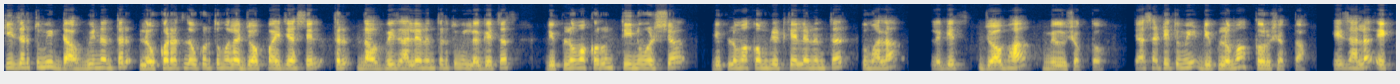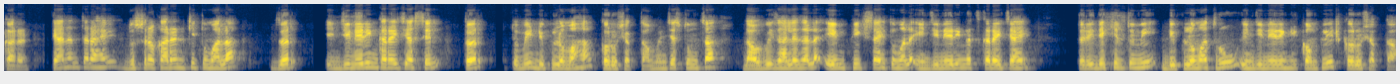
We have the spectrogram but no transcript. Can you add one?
की जर तुम्ही दहावी नंतर लवकरात लवकर तुम्हाला जॉब पाहिजे असेल तर दहावी झाल्यानंतर तुम्ही लगेचच डिप्लोमा करून तीन वर्ष डिप्लोमा कंप्लीट केल्यानंतर तुम्हाला लगेच जॉब हा मिळू शकतो. त्यासाठी तुम्ही डिप्लोमा करू शकता. हे झालं एक कारण. त्यानंतर आहे दुसरं कारण की तुम्हाला जर इंजिनिअरिंग करायची असेल तर तुम्ही डिप्लोमा हा करू शकता. म्हणजेच तुमचा दहावी झाल्या झाला एम फिक्स आहे तुम्हाला इंजिनिअरिंगच करायची आहे तरी देखील तुम्ही डिप्लोमा थ्रू इंजिनिअरिंग ही कंप्लीट करू शकता.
